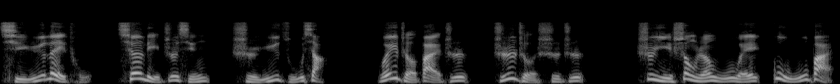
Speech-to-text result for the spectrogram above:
起于累土；千里之行，始于足下。为者败之，执者失之。是以圣人无为，故无败；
